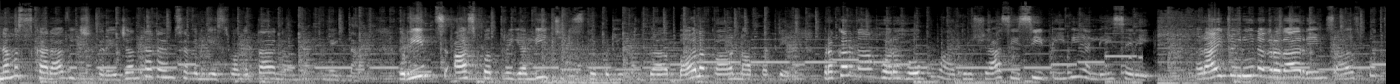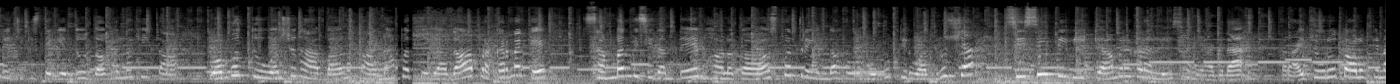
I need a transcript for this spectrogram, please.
ನಮಸ್ಕಾರ ವೀಕ್ಷಕರೇ, ಜನತಾ ಟೈಮ್ ಸೆವೆನ್ಗೆ ಸ್ವಾಗತ. ನಾನು ಮೇಘ್ನಾ. ರಿಮ್ಸ್ ಆಸ್ಪತ್ರೆಯಲ್ಲಿ ಚಿಕಿತ್ಸೆ ಪಡೆಯುತ್ತಿದ್ದ ಬಾಲಕ ನಾಪತ್ತೆ. ಪ್ರಕರಣ ಹೊರ ಹೋಗುವ ದೃಶ್ಯ ಸಿಸಿಟಿವಿಯಲ್ಲಿ ಸೆರೆ. ರಾಯಚೂರು ನಗರದ ರಿಮ್ಸ್ ಆಸ್ಪತ್ರೆ ಚಿಕಿತ್ಸೆಗೆಂದು ದಾಖಲಾಗಿದ್ದ ಒಂಬತ್ತು ವರ್ಷದ ಬಾಲಕ ನಾಪತ್ತೆಯಾದ ಪ್ರಕರಣಕ್ಕೆ ಸಂಬಂಧಿಸಿದಂತೆ ಬಾಲಕ ಆಸ್ಪತ್ರೆಯಿಂದ ಹೊರ ಹೋಗುತ್ತಿರುವ ದೃಶ್ಯ ಸಿಸಿಟಿವಿ ಕ್ಯಾಮೆರಾಗಳಲ್ಲಿ ಸೆರೆಯಾಗಿದೆ. ರಾಯಚೂರು ತಾಲೂಕಿನ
